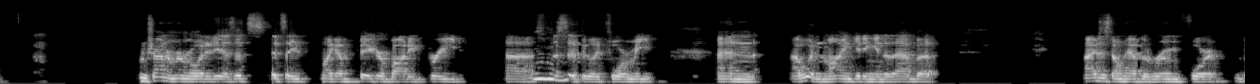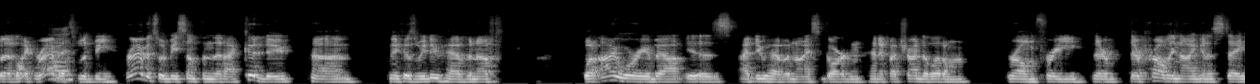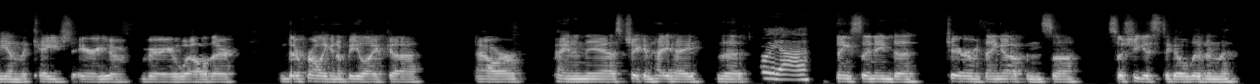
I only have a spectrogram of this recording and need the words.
I'm trying to remember what it is. It's it's a like a bigger body breed uh, mm-hmm. specifically for meat, and I wouldn't mind getting into that, but I just don't have the room for it. But like rabbits would be rabbits would be something that I could do um, because we do have enough what I worry about is I do have a nice garden, and if I tried to let them roam free, they're they're probably not going to stay in the caged area very well. They're they're probably going to be like uh, our pain in the ass chicken hey hey that oh yeah thinks they need to tear everything up, and so so she gets to go live in the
